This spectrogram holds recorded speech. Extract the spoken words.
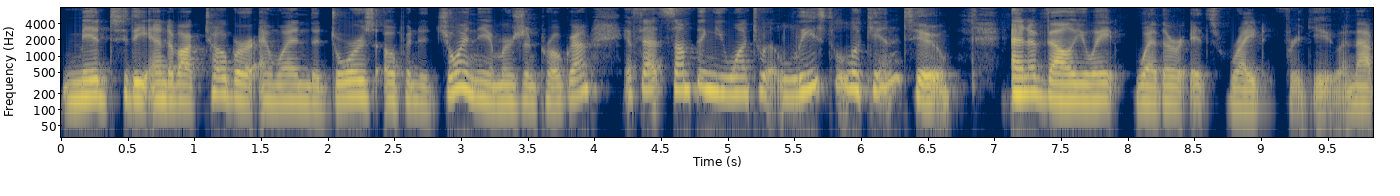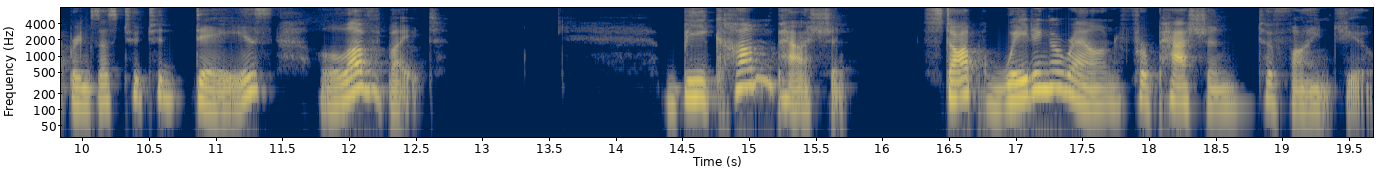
mid to the end of October and when the doors open to join the immersion program, if that's something you want to at least look into and evaluate whether it's right for you. And that brings us to today's Love Bite. Become passion. Stop waiting around for passion to find you.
